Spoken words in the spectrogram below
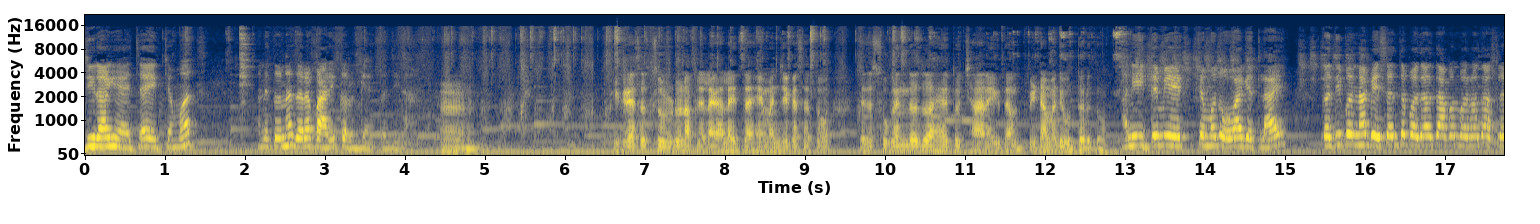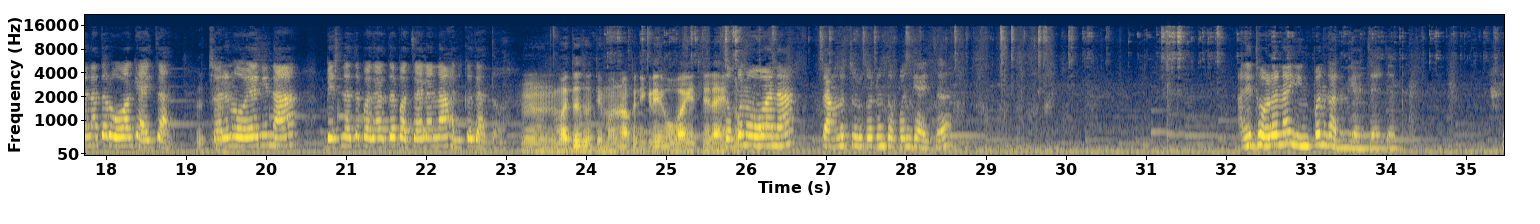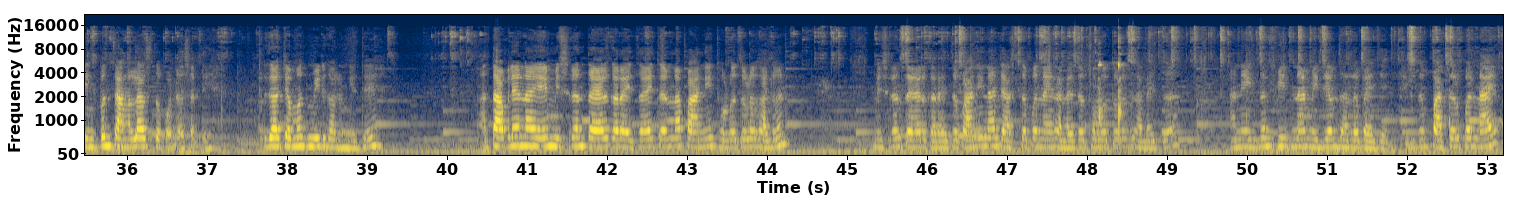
जिरा घ्यायचा एक चमच आणि तो ना जरा बारीक करून घ्यायचा जिरा. इकडे असं चुरडून आपल्याला घालायचं आहे. म्हणजे कसा तो त्याचा सुगंध जो आहे तो छान एकदम पिठामध्ये उतरतो. आणि इथे मी एक चमच ओवा घेतलाय. कधी पण ना बेसनचा पदार्थ आपण बनवत असला ना तर ओवा घ्यायचा. कारण ओव्याने ना बेसनाचा पदार्थ पचायला ना हलकं जातं. हम्म मदत होते. म्हणून आपण इकडे ओवा घेतलेला आहे तो पण तो- ओवा ना चांगलं चूर करून तो पण घ्यायचं. आणि थोडं ना हिंग पण घालून घ्यायचं याच्यात. हिंग पण चांगला असतो पोटासाठी. अर्धा चमच मीठ घालून घेते. आता आपल्याला हे मिश्रण तयार करायचं आहे तर ना पाणी थोडं थोडं घालून मिश्रण तयार करायचं. पाणी ना जास्त पण नाही घालायचं थोडं थोडंच घालायचं. आणि एकदम पीठ ना मीडियम झालं पाहिजे. एकदम पातळ पण नाही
